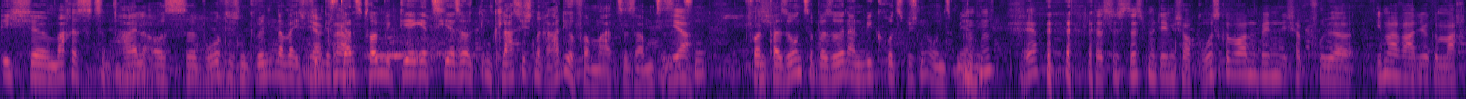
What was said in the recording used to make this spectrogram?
Ich äh, mache es zum Teil aus äh, beruflichen Gründen, aber ich finde es ja, ganz toll, mit dir jetzt hier so im klassischen Radioformat zusammenzusitzen. Ja von Person zu Person ein Mikro zwischen uns, mehr nicht. Ja, das ist das, mit dem ich auch groß geworden bin. Ich habe früher immer Radio gemacht,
